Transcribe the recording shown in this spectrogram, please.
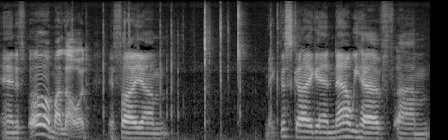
And if, oh my lord, if I um, make this guy again. Now we have um,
